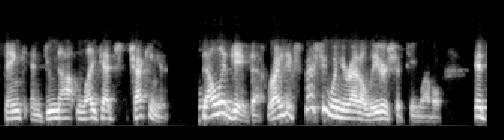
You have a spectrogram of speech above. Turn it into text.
stink and do not like at checking it. Delegate that, right? Especially when you're at a leadership team level. It's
